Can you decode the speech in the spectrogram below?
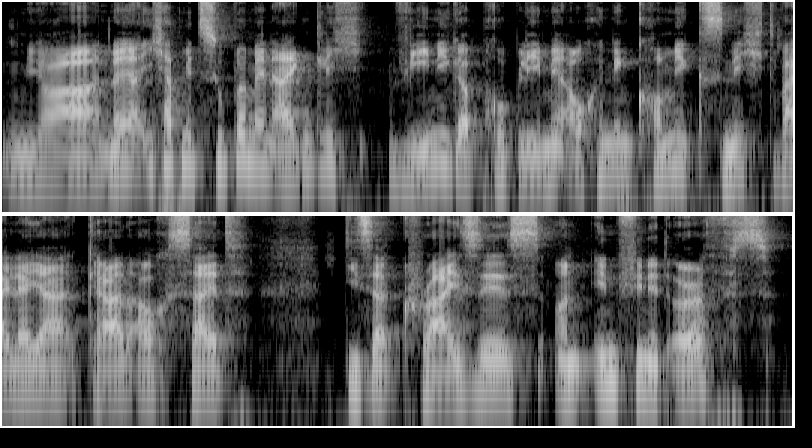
Ja, naja, ich habe mit Superman eigentlich weniger Probleme, auch in den Comics nicht, weil er ja gerade auch seit dieser Crisis on Infinite Earths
